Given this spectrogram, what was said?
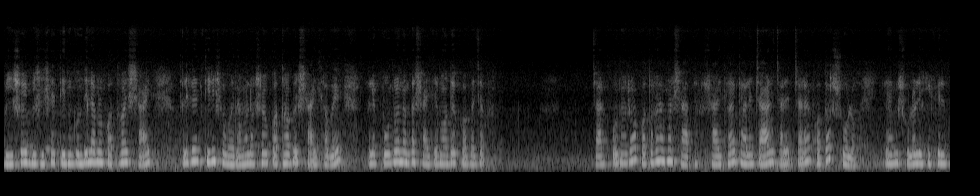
বিশ হয়। বিশ হিসেবে তিন গুণ দিলে আমার কত হয়? ষাট। তাহলে এখানে তিরিশ হবে না। আমার লসাগু কত হবে? ষাট হবে। তাহলে পনেরো নাম্বার ষাটের মধ্যে কবে যাবে? চার পনেরো, কত হয় আমার সাত, ষাট হয়, তাহলে চার, চারের চারা কত? ষোলো। এখানে আমি ষোলো লিখে ফেলব।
